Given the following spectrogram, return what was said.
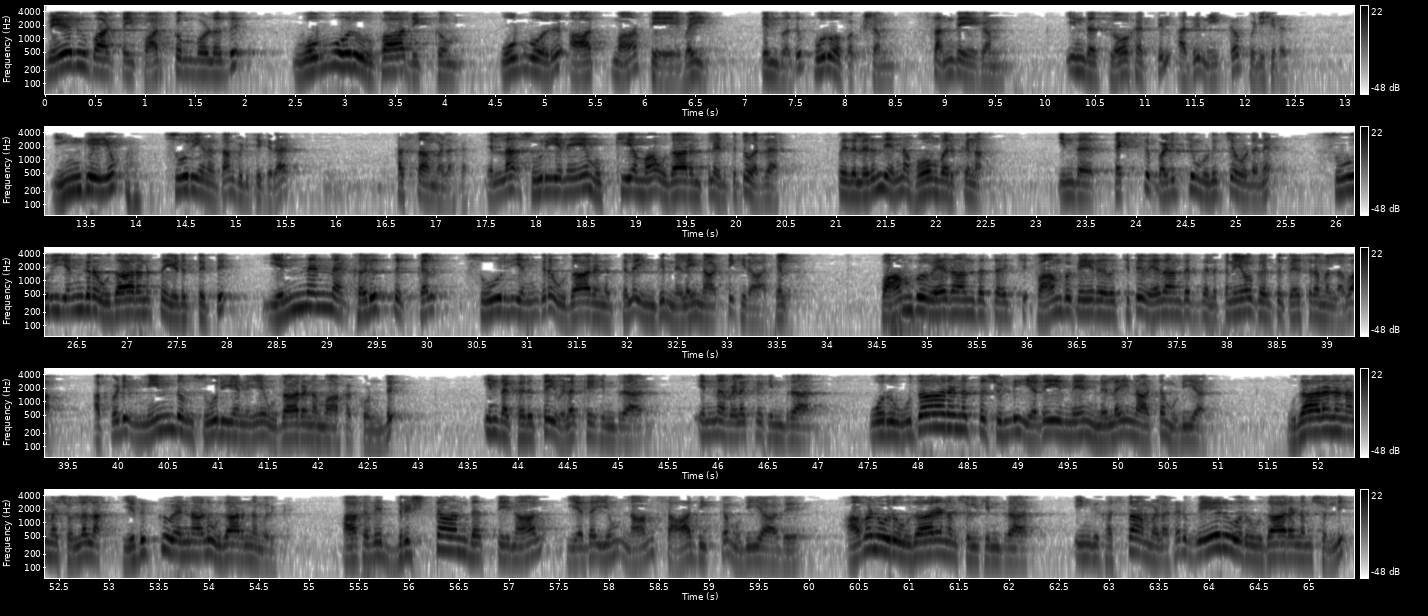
வேறுபாட்டை பார்க்கும் பொழுது ஒவ்வொரு உபாதிக்கும் ஒவ்வொரு ஆத்மா தேவை என்பது பூர்வபக்ஷம் சந்தேகம். இந்த ஸ்லோகத்தில் அது நீக்கப்படுகிறது. இங்கேயும் சூரியனை தான் பிடிச்சுக்கிறார். ஹஸ்தாமலக. எல்லாம் சூரியனையே முக்கியமா உதாரணத்துல எடுத்துட்டு வர்றார். இப்ப இதுல இருந்து என்ன ஹோம்ஒர்க்னா இந்த டெக்ஸ்ட் படிச்சு முடிச்ச உடனே சூரியன்கிற உதாரணத்தை எடுத்துட்டு என்னென்ன கருத்துக்கள் சூரியன்கிற உதாரணத்துல இங்கு நிலைநாட்டுகிறார்கள். பாம்பு வேதாந்தத்தை வச்சு பாம்பு கயிறை வச்சுட்டு வேதாந்தத்தில் எத்தனையோ கருத்து பேசுறோம் அல்லவா? அப்படி மீண்டும் சூரியனையே உதாரணமாக கொண்டு இந்த கருத்தை விளக்குகின்றார். என்ன விளக்குகின்றார்? ஒரு உதாரணத்தை சொல்லி எதையுமே நிலைநாட்ட முடியாது. உதாரணம் நம்ம சொல்லலாம். எதுக்கு வேணாலும் உதாரணம் இருக்கு. ஆகவே திருஷ்டாந்தத்தினால் எதையும் நாம் சாதிக்க முடியாது. அவன் ஒரு உதாரணம் சொல்கின்றார். இங்கு ஹஸ்தாமலகர் வேறு ஒரு உதாரணம் சொல்லி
